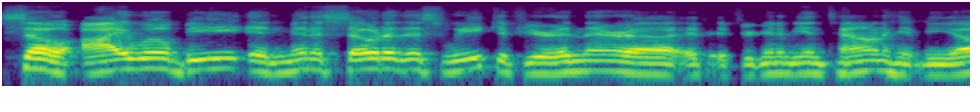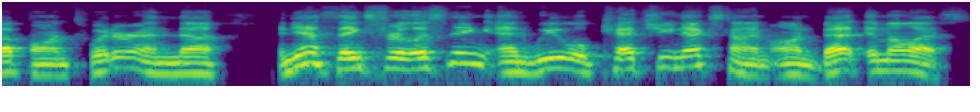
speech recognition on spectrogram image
So I will be in Minnesota this week. If you're in there, uh, if, if you're gonna be in town, hit me up on Twitter and uh and yeah, thanks for listening, and we will catch you next time on Bet MLS.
